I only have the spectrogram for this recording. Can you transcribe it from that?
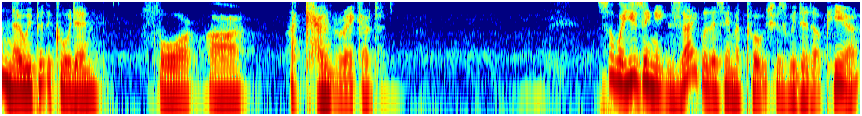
And now we put the code in for our account record. So we're using exactly the same approach as we did up here,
